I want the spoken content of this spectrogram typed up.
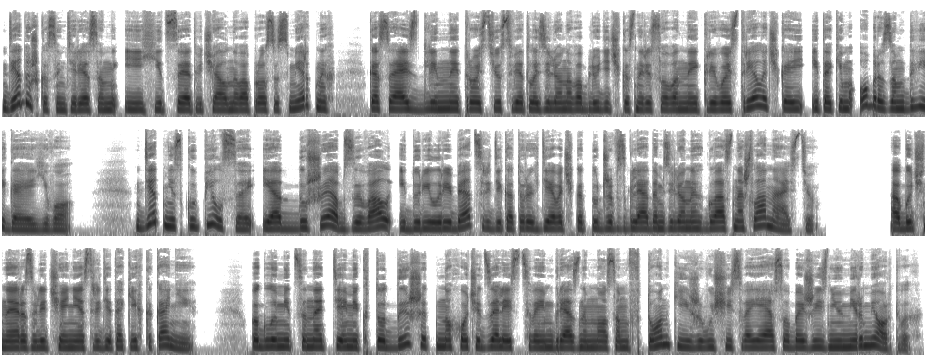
Дедушка с интересом и ехидцей отвечал на вопросы смертных, касаясь длинной тростью светло-зеленого блюдечка с нарисованной кривой стрелочкой и таким образом двигая его. Дед не скупился и от души обзывал и дурил ребят, среди которых девочка тут же взглядом зеленых глаз нашла Настю. Обычное развлечение среди таких, как они. Поглумиться над теми, кто дышит, но хочет залезть своим грязным носом в тонкий, живущий своей особой жизнью мир мертвых.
